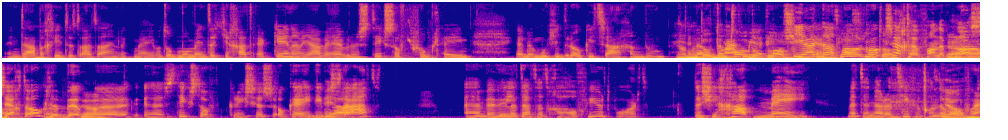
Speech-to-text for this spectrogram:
en daar begint het uiteindelijk mee. Want op het moment dat je gaat erkennen, ja, we hebben een stikstofprobleem, ja, dan moet je er ook iets aan gaan doen. Ja, maar en dan, dat dan doet kom Van der je- Plas. Ja, dat ik ook dat. zeggen. Van de Ja. Plas zegt ook, de be- eh, eh, stikstofcrisis, oké, die bestaat. En we willen dat het gehalveerd wordt. Dus je gaat mee met de narratieven van de Ja, overheid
